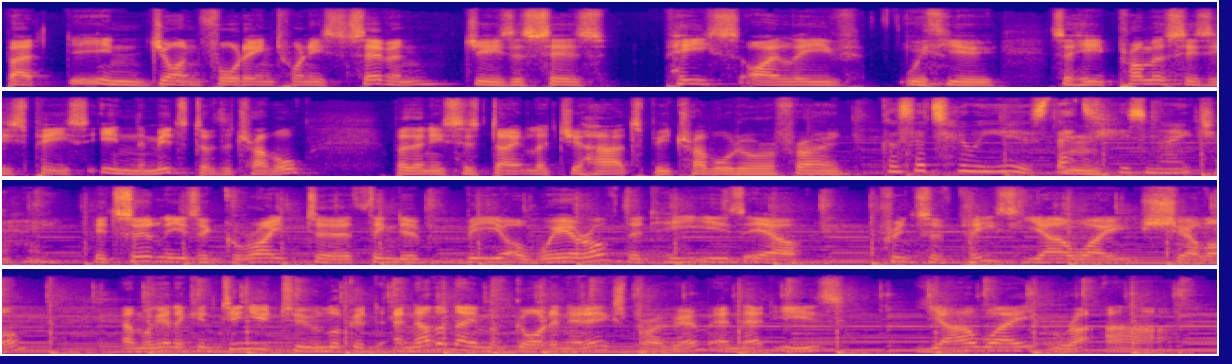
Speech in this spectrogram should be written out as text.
But in John fourteen twenty seven, Jesus says, Peace I leave with you. So he promises his peace in the midst of the trouble. But then he says, Don't let your hearts be troubled or afraid. Because that's who He is, that's His nature, hey? It certainly is a great uh, thing to be aware of that he is our Prince of Peace, Yahweh Shalom. And we're going to continue to look at another name of God in our next program, and that is Yahweh Ra'ah.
